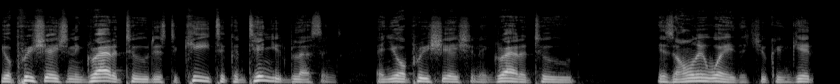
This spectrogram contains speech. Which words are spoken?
Your appreciation and gratitude is the key to continued blessings. And your appreciation and gratitude is the only way that you can get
